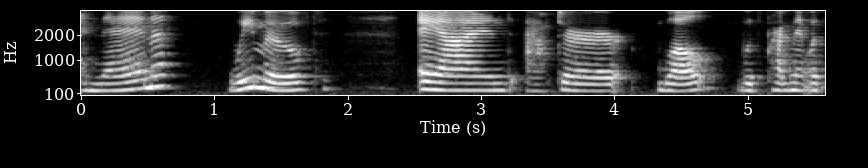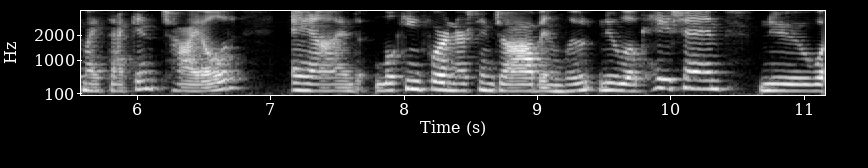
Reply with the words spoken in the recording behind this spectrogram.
And then we moved and after well, was pregnant with my second child and looking for a nursing job in lo- new location, new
